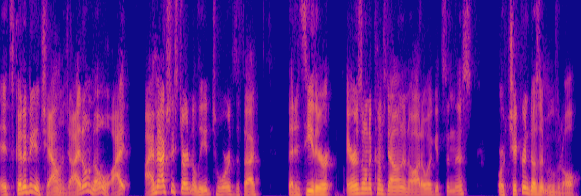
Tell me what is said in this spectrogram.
it's going to be a challenge. I don't know. I I'm actually starting to lead towards the fact that it's either Arizona comes down and Ottawa gets in this, or Chychrun doesn't move at all.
